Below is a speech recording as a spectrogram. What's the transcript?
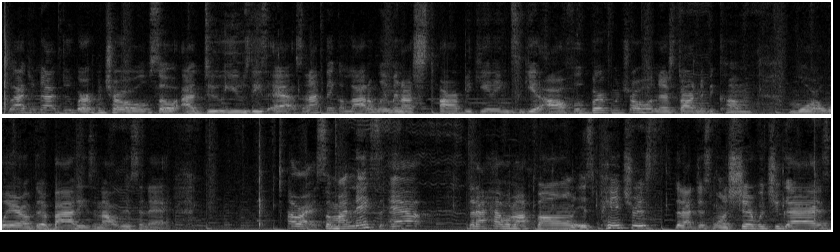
But I do not do birth control so I do use these apps and I think a lot of women are, are beginning to get off of birth control and they're starting to become more aware of their bodies and all this and that. Alright so my next app that I have on my phone is Pinterest that I just want to share with you guys.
